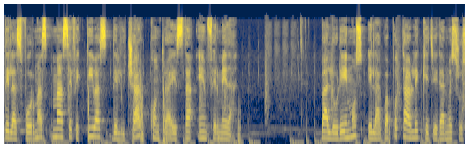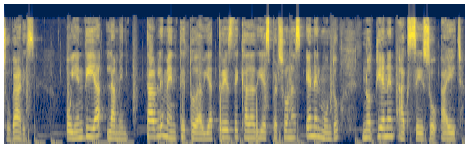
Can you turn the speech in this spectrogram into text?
de las formas más efectivas de luchar contra esta enfermedad. Valoremos el agua potable que llega a nuestros hogares. Hoy en día, lamentablemente, todavía 3 de cada 10 personas en el mundo no tienen acceso a ella.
